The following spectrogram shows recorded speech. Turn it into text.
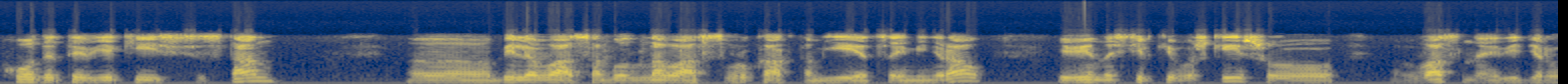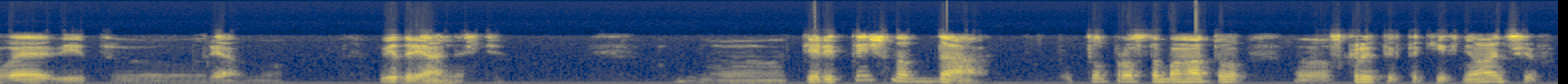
входите в якийсь стан, е, біля вас або на вас в руках там є цей мінерал, і він настільки важкий, що вас не відірве від, е, ну, від реальності. Е, Теоретично, так. Да. Тут просто багато скритих таких нюансів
